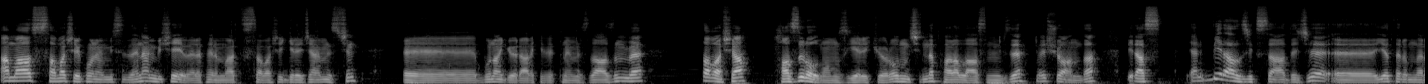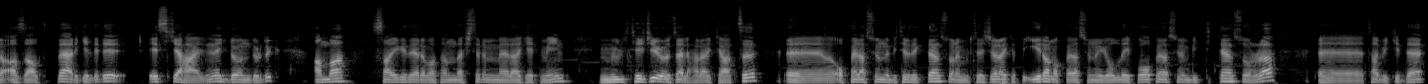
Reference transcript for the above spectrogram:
Ama savaş ekonomisi denen bir şey var efendim. Artık savaşa gireceğimiz için e, buna göre hareket etmemiz lazım ve savaşa hazır olmamız gerekiyor. Onun için de para lazım bize ve şu anda biraz Yani birazcık sadece e, yatırımları azaltıp vergileri eski haline döndürdük. Ama saygıdeğer vatandaşlarım merak etmeyin. Mülteci özel harekatı e, operasyonunu bitirdikten sonra mülteci harekatı İran operasyonunu yollayıp o operasyon bittikten sonra e, tabii ki de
